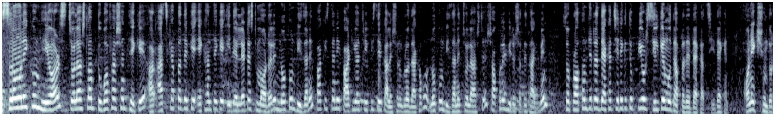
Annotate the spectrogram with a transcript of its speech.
আসসালামু আলাইকুম ভিউয়ার্স, চলে আসলাম তুবা ফ্যাশন থেকে। আর আজকে আপনাদেরকে এখান থেকে ঈদের লেটেস্ট মডেলের নতুন ডিজাইনে পাকিস্তানি পার্টি আর থ্রি পিসের কালেকশনগুলো দেখাবো। নতুন ডিজাইনে চলে আসছে, সকলেই ভিডিওর সাথে থাকবেন। সো প্রথম যেটা দেখাচ্ছি, এটা কিন্তু পিওর সিল্কের মধ্যে আপনাদের দেখাচ্ছি। দেখেন, অনেক সুন্দর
